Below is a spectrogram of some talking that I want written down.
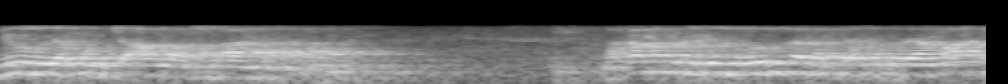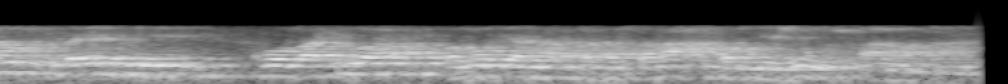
juu ya kumcha Allah subhanahu wa ta'ala. Na kama tulivyozungumza katika sura ya mwanzo ni kuomba dua pamoja na kupata msamaha kwa Mwenyezi Mungu subhanahu wa ta'ala.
